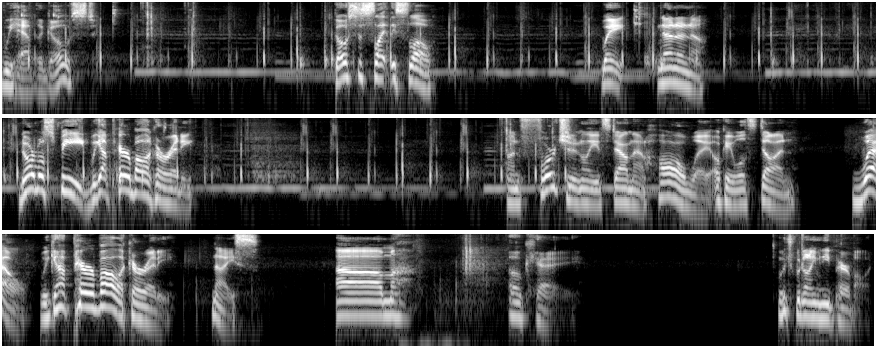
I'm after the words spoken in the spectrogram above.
We have the ghost. Ghost is slightly slow. Wait, no, no, no. Normal speed. We got parabolic already. Unfortunately, it's down that hallway. Okay, well, it's done. Well, we got parabolic already. Nice. Um, okay. Which we don't even need parabolic.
